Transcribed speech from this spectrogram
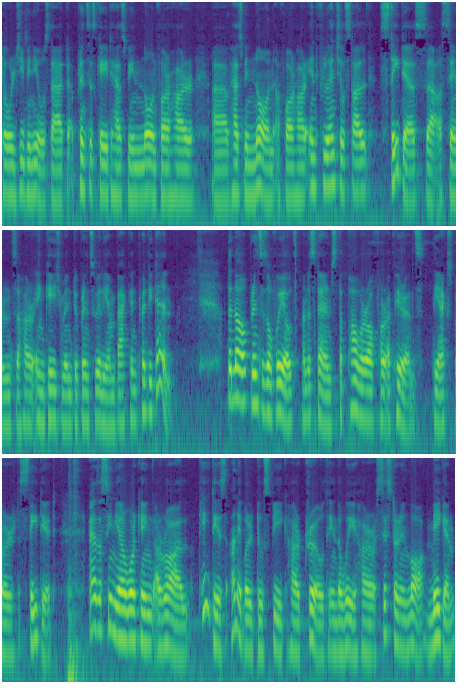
told GB News that Princess Kate has been known for her uh, has been known for her influential style status uh, since her engagement to Prince William back in 2010. The now Princess of Wales understands the power of her appearance, the expert stated. As a senior working royal, Kate is unable to speak her truth in the way her sister-in-law Meghan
